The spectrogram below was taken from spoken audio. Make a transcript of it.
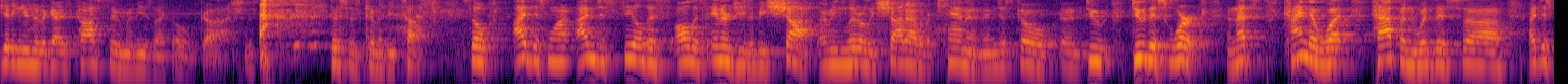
getting into the guy's costume, and he's like, "Oh gosh, this is, this is going to be tough." So I just want, I just feel this, all this energy to be shot. I mean, literally shot out of a cannon and just go and do do this work. And that's kind of what happened with this. Uh, I just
